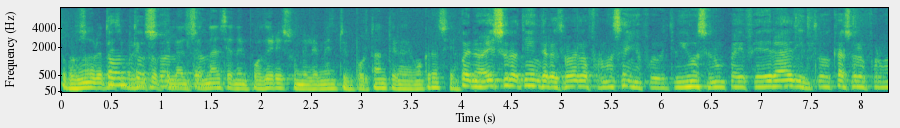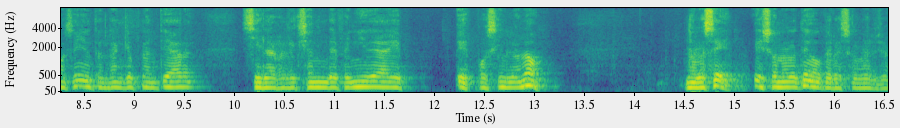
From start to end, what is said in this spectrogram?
¿No le parece, por ejemplo, que la alternancia en el poder es un elemento importante en la democracia? Bueno, eso lo tienen que resolver los formoseños, porque vivimos en un país federal y en todo caso los formoseños tendrán que plantear si la reelección indefinida es posible o no. No lo sé, eso no lo tengo que resolver yo.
